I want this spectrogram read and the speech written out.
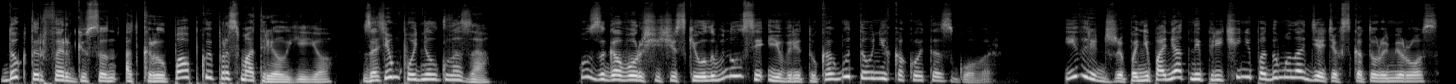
Доктор Фергюсон открыл папку и просмотрел ее, затем поднял глаза. Он заговорщически улыбнулся Ивриту, как будто у них какой-то сговор. Иврит же по непонятной причине подумал о детях, с которыми рос,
